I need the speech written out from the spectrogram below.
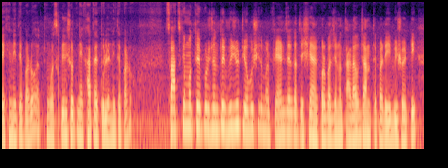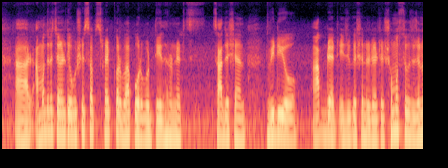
দেখে নিতে পারো কিংবা স্ক্রিনশট নিয়ে খাতায় তুলে নিতে পারো। সো আজকের মতো এ পর্যন্তই। ভিডিওটি অবশ্যই তোমার ফ্রেন্ডসদের কাছে শেয়ার করবা যেন তারাও জানতে পারে এই বিষয়টি। আর আমাদের চ্যানেলটি অবশ্যই সাবস্ক্রাইব করবা। পরবর্তী এই ধরনের suggestion video update education related সমস্ত কিছু যেন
